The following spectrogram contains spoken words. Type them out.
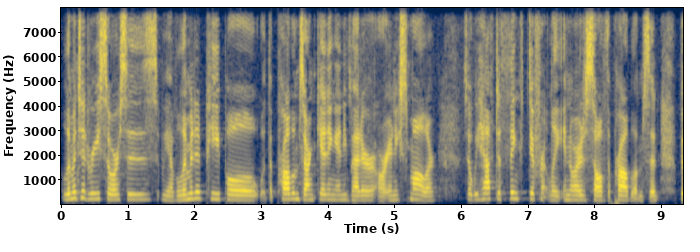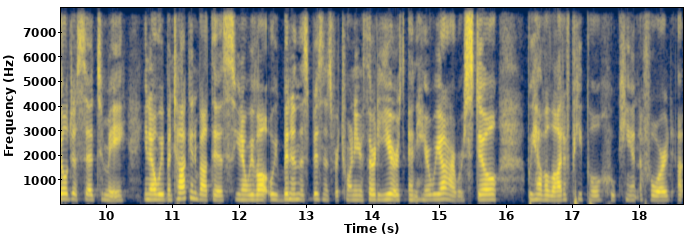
limited resources, we have limited people, the problems aren't getting any better or any smaller. So we have to think differently in order to solve the problems. And Bill just said to me, you know, we've been talking about this, you know, we've all we've been in this business for 20 or 30 years and here we are. We're still we have a lot of people who can't afford a,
